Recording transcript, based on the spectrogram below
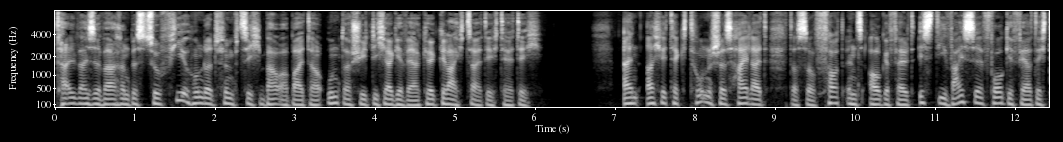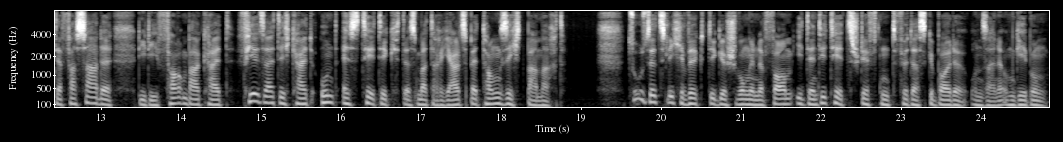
Teilweise waren bis zu 450 Bauarbeiter unterschiedlicher Gewerke gleichzeitig tätig. Ein architektonisches Highlight, das sofort ins Auge fällt, ist die weiße vorgefertigte Fassade, die die Formbarkeit, Vielseitigkeit und Ästhetik des Materials Beton sichtbar macht. Zusätzlich wirkt die geschwungene Form identitätsstiftend für das Gebäude und seine Umgebung.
